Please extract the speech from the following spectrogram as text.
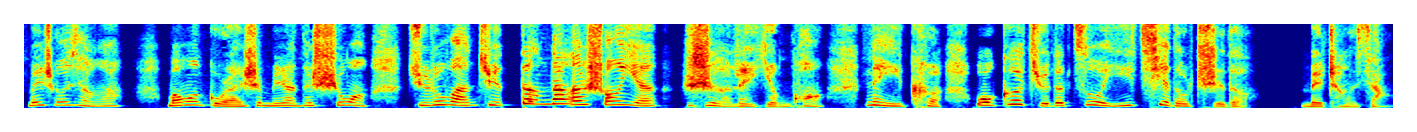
没成想啊，萌萌果然是没让他失望，举着玩具瞪大了双眼，热泪盈眶。那一刻，我哥觉得做一切都值得。没成想，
